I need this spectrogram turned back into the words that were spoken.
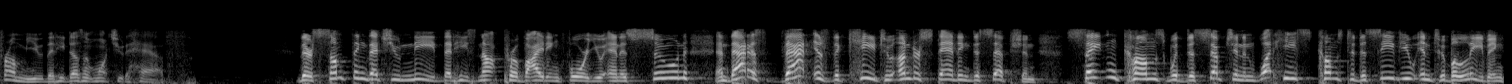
from you that he doesn't want you to have. There's something that you need that he's not providing for you. And as soon, and that is, that is the key to understanding deception. Satan comes with deception, and what he comes to deceive you into believing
